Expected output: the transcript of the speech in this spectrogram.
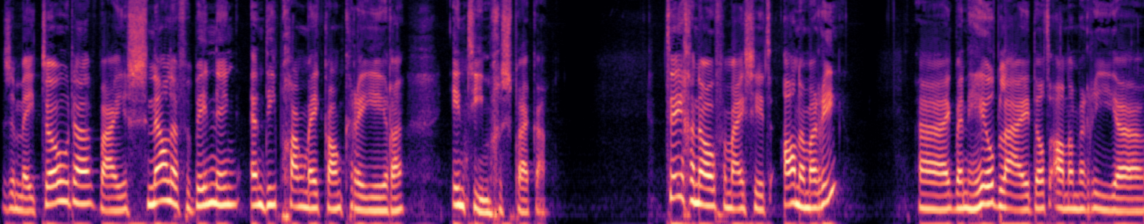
is een methode waar je snelle verbinding en diepgang mee kan creëren in teamgesprekken. Tegenover mij zit Annemarie. Uh, ik ben heel blij dat Annemarie uh,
